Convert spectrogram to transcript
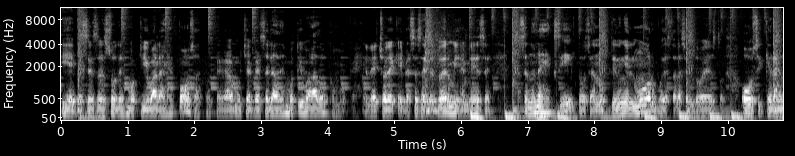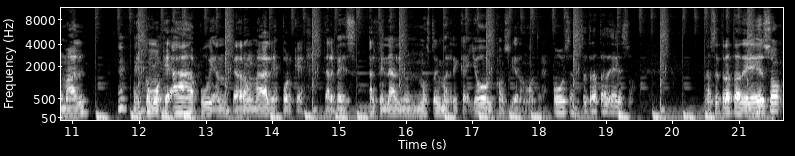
y a veces eso desmotiva a las esposas, porque muchas veces las ha desmotivado, como que el hecho de que a veces se les duerme y a veces no les éxito, o sea, no tienen el morbo de estar haciendo esto, o si quedan mal, es como que, ah, puya, nos quedaron mal, es porque tal vez al final no, estoy más rica yo y consiguieron otra esposa, no se trata de eso. No se trata de eso,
